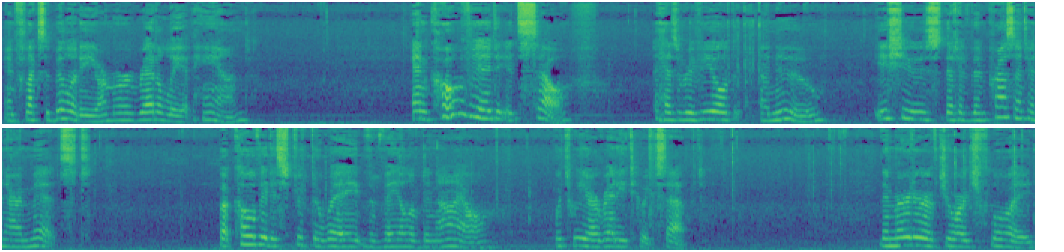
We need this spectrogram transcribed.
and flexibility are more readily at hand. And COVID itself has revealed anew issues that have been present in our midst. But COVID has stripped away the veil of denial, which we are ready to accept. The murder of George Floyd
